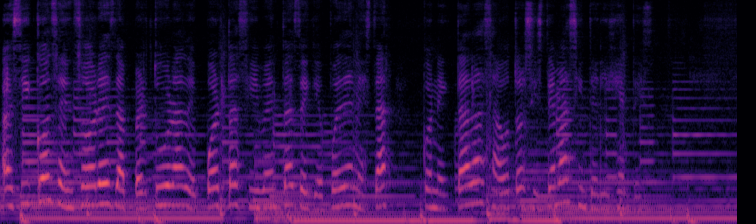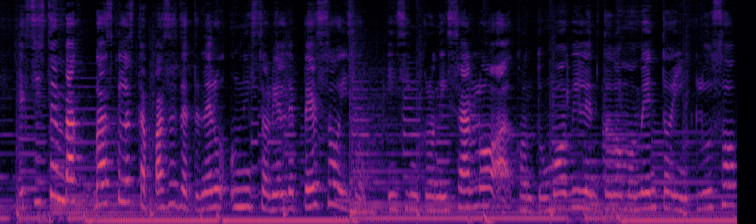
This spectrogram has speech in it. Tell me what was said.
así con sensores de apertura de puertas y ventas de que pueden estar conectadas a otros sistemas inteligentes. Existen básculas capaces de tener un historial de peso y, sincronizarlo con tu móvil en todo momento e incluso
